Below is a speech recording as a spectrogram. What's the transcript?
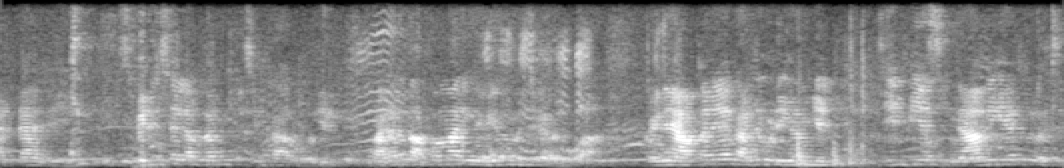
അറ്റ്ലാന്റയിൽ സ്പിരിച്വൽ അവൻ ചിക്കാഗോയിൽ അപ്പന്മാരിങ്ങനെ വീതം വെച്ച് കിടക്കുക പിന്നെ അപ്പനെ കണ്ടുപിടിക്കണമെങ്കിൽ ജി പി എസ് നാവിഗേറ്റർ വെച്ച്.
